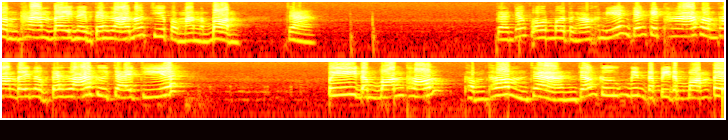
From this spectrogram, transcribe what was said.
សន្តានដីនៃប្រទេសឡាវនោះជាប្រមាណតំបន់ចាចាអញ្ចឹងបងប្អូនមើលទាំងអស់គ្នាអញ្ចឹងគេថាសន្តានដីនៅប្រទេសឡាវគឺចែកជា2តំបន់ធំធំធំចាអញ្ចឹងគឺមានតែពីរតំបន់ទេ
